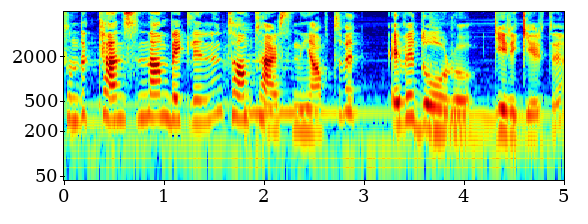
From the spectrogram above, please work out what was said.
Fındık kendisinden beklenenin tam tersini yaptı ve eve doğru geri girdi.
